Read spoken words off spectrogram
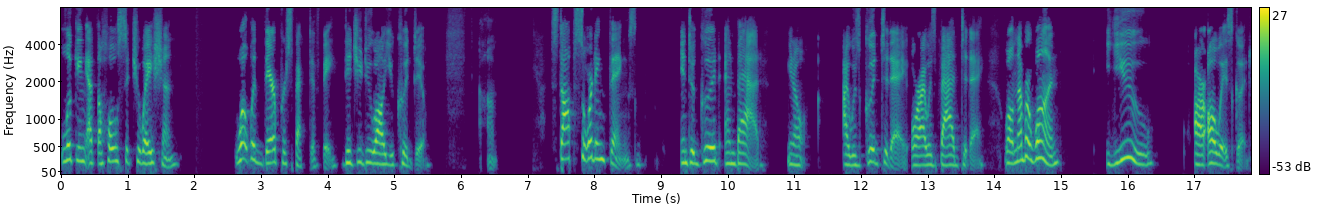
looking at the whole situation what would their perspective be? Did you do all you could do? Um, stop sorting things into good and bad. You know i was good today or i was bad today. Well number one you are always good.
